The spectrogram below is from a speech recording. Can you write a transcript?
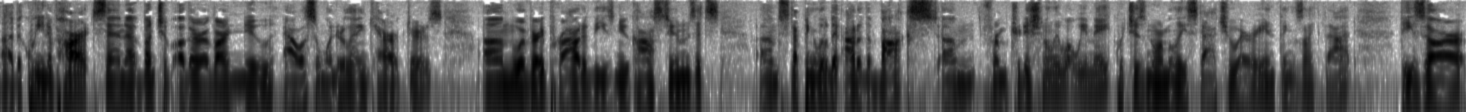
uh, the Queen of Hearts, and a bunch of other of our new Alice in Wonderland characters. Um, we're very proud of these new costumes. It's um, stepping a little bit out of the box um, from traditionally what we make, which is normally statuary and things like that. These are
